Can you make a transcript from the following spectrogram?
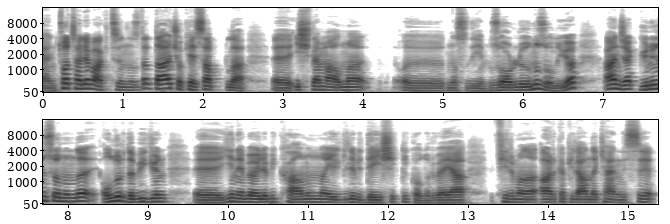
Yani totale baktığınızda daha çok hesapla e, işlem alma nasıl diyeyim zorluğunuz oluyor. Ancak günün sonunda olur da bir gün e, yine böyle bir kanunla ilgili bir değişiklik olur veya firma arka planda kendisi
